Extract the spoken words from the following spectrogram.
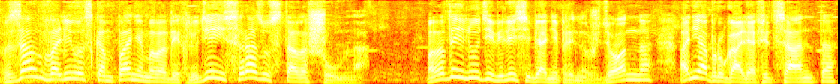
В зал ввалилась компания молодых людей и сразу стало шумно. Молодые люди вели себя непринужденно, они обругали официанта,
